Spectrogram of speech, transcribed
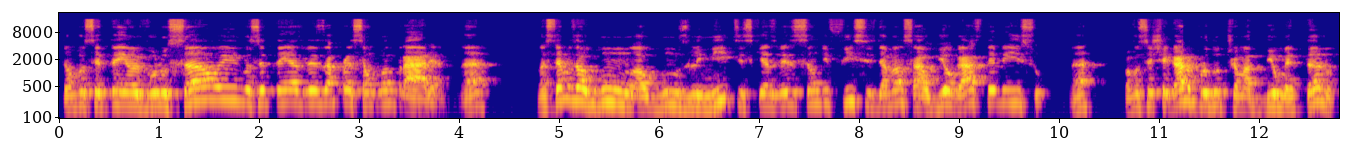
Então você tem a evolução e você tem, às vezes, a pressão contrária. Né? Nós temos algum, alguns limites que às vezes são difíceis de avançar. O biogás teve isso. Né? Para você chegar no produto chamado biometano,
